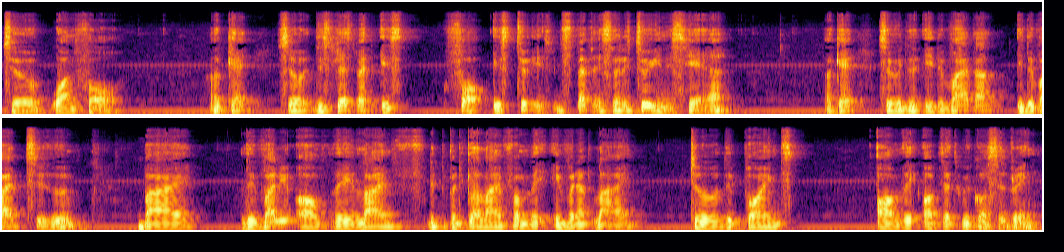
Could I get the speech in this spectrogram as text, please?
to 1 4 okay? So displacement is four is two is displacement is only two units here. Okay? So you divide that you divide two by the value of the line the perpendicular line from the infinite line to the point on the object we're considering.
